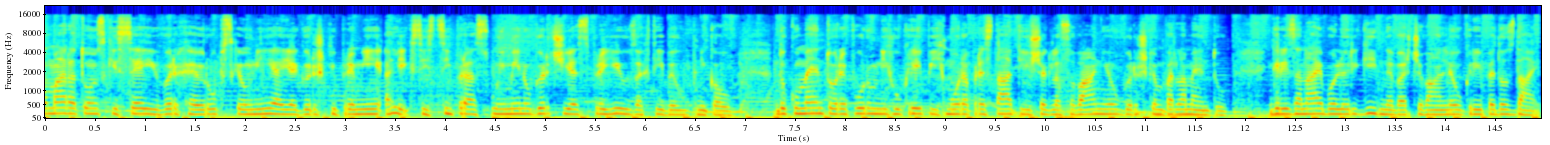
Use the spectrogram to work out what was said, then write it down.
Po maratonski seji vrha Evropske unije je grški premijer Aleksis Cipras v imenu Grčije sprejel zahteve upnikov. Dokument o reformnih ukrepih mora prestati še glasovanje v grškem parlamentu. Gre za najbolj rigidne varčevalne ukrepe do zdaj.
